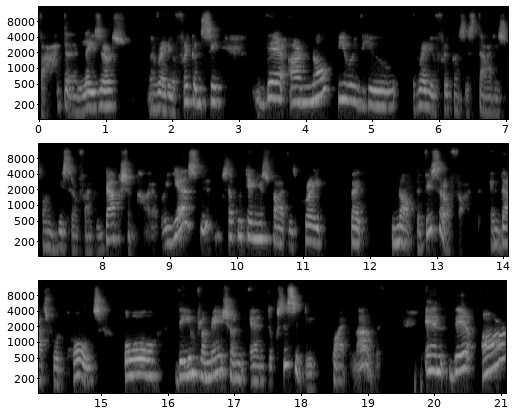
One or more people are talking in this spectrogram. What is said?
fat, uh, lasers, radio frequency. There are no peer reviewed radio frequency studies on visceral fat reduction, however. Yes, subcutaneous fat is great, but not the visceral fat. And that's what holds all the inflammation and toxicity, quite a lot of it. And there are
